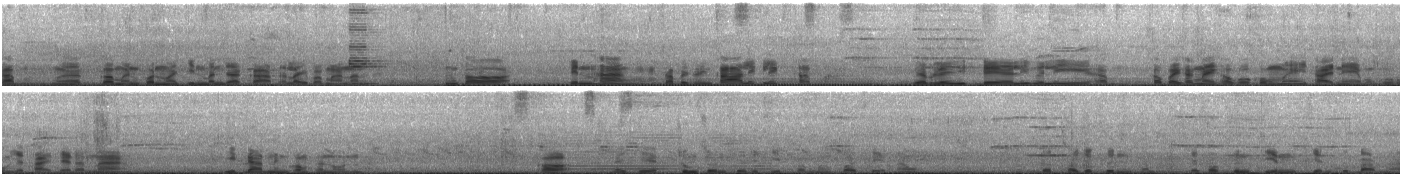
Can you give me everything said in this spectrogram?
ครับเมื่อก็เหมือนคนมากินบรรยากาศอะไรประมาณนั้นมันก็เป็นห้างสรรพสินค้าเล็กๆครับแบบเดลิเวอรี่ครับ เข้าไปข้างในเขาก็คงไม่ให้ถ่ายแน่ ผมก็คงจะถ่ายแต่ด้านหน้า อีกด้านหนึ่งของถนน ก็ ในเขตชุมชนเศรษฐกิจของเมืองปอยเปตเอารถเขาจะขึ้นครับ แต่เขาขึ้นเกียนเกียนฟุตบาทมา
